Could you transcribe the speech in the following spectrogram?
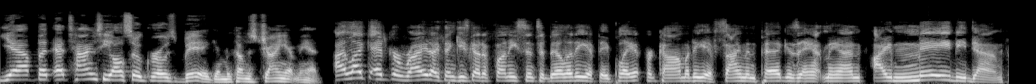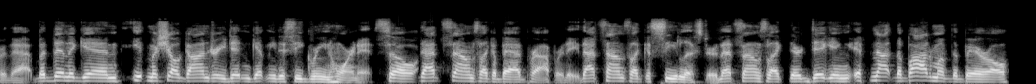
Yeah, but at times he also grows big and becomes Giant Man. I like Edgar Wright. I think he's got a funny sensibility. If they play it for comedy, if Simon Pegg is Ant-Man, I may be down for that. But then again, it- Michel Gondry didn't get me to see Green Hornet. So that sounds like a bad property. That sounds like a C-lister. That sounds like they're digging, if not the bottom of the barrel,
